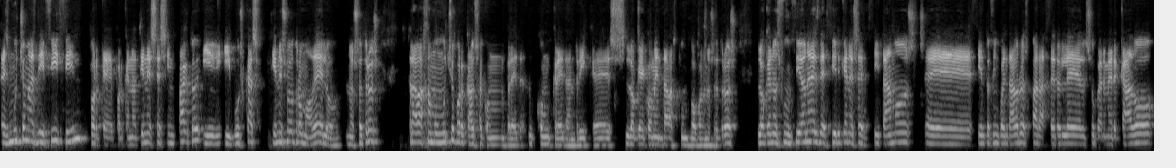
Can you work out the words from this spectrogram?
es mucho más difícil porque, porque no tienes ese impacto y, y buscas, tienes otro modelo. Nosotros trabajamos mucho por causa concreta, Enrique. Es lo que comentabas tú un poco. Nosotros lo que nos funciona es decir que necesitamos 150 eh, euros para hacerle el supermercado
